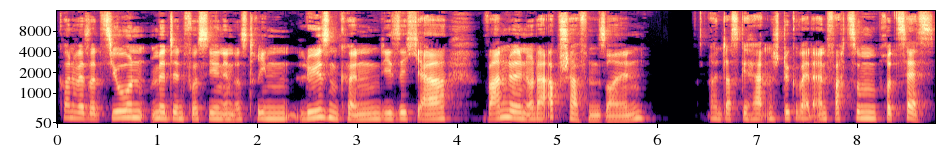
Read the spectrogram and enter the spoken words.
Konversation mit den fossilen Industrien lösen können, die sich ja wandeln oder abschaffen sollen. Und das gehört ein Stück weit einfach zum Prozess.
